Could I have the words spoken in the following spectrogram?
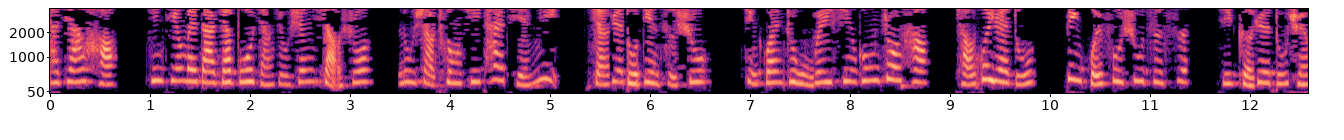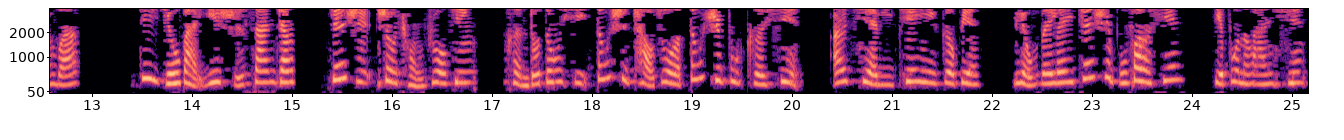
大家好，今天为大家播讲有声小说《路上冲击太甜蜜》。想阅读电子书，请关注微信公众号“朝会阅读”，并回复数字四即可阅读全文。第九百一十三章，真是受宠若惊。很多东西都是炒作，都是不可信，而且一天一个变。柳微微真是不放心，也不能安心。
